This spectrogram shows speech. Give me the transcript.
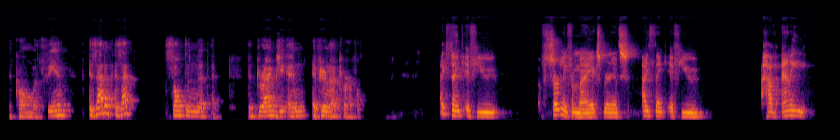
that come with fame. Is that a, is that something that that drags you in if you're not careful? I think if you, certainly from my experience, I think if you have any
